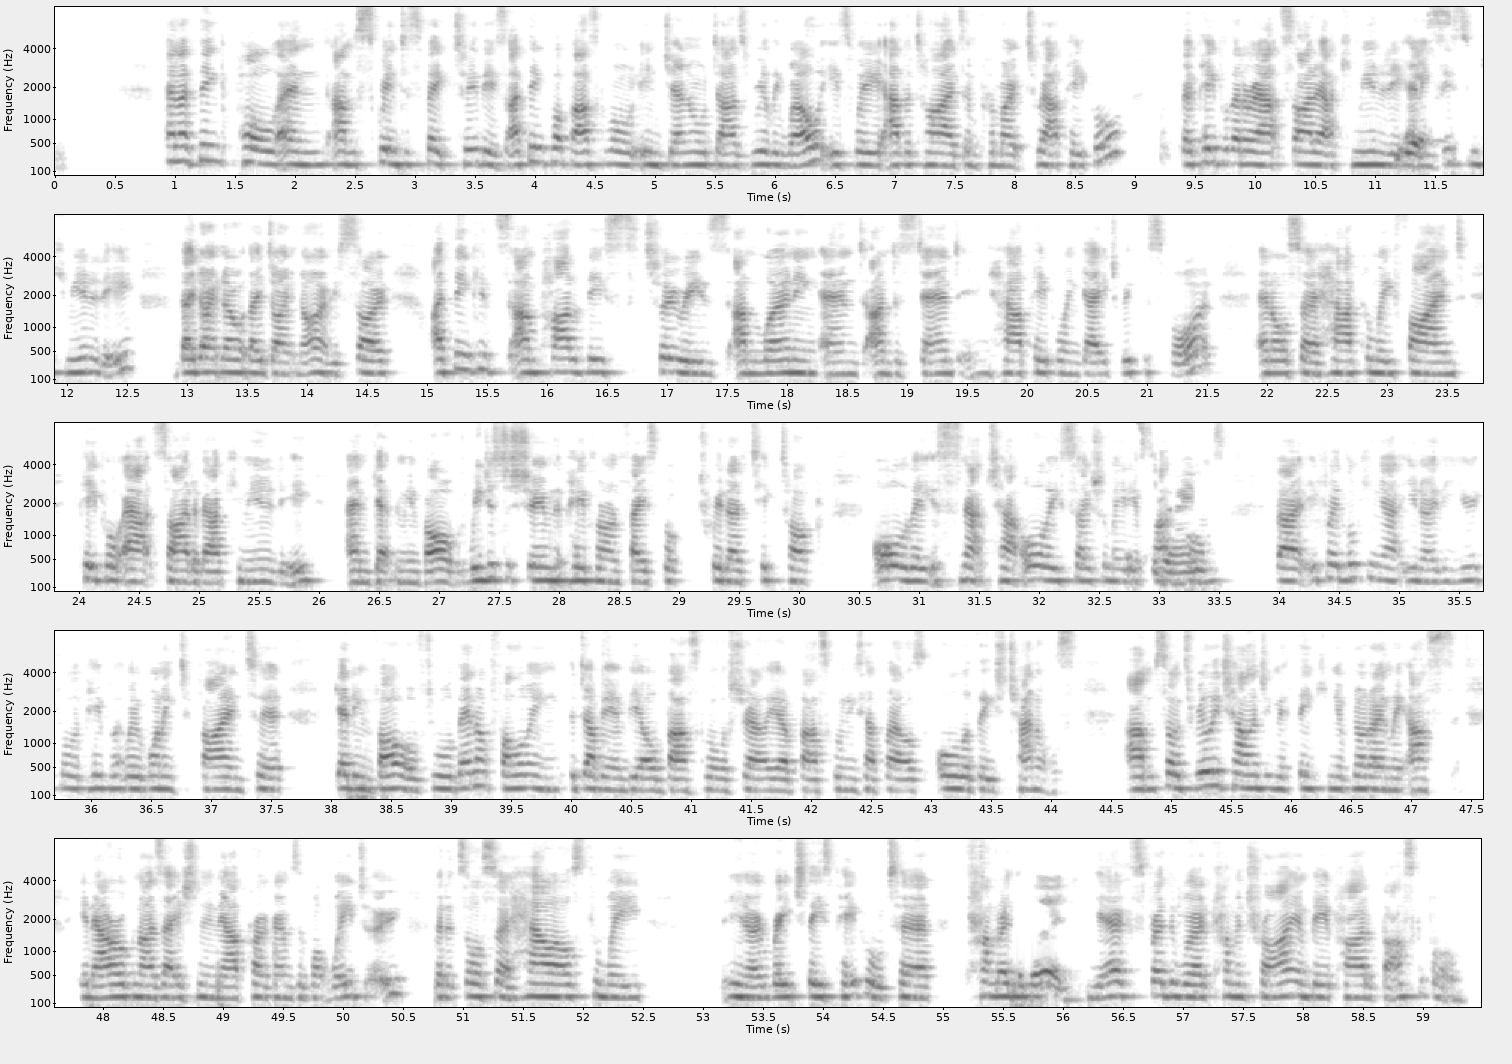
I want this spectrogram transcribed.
And I think Paul and um, Squin to speak to this, I think what basketball in general does really well is we advertise and promote to our people. But people that are outside our community and existing community, they don't know what they don't know. So I think it's um, part of this too is um, learning and understanding how people engage with the sport, and also how can we find people outside of our community and get them involved. We just assume that people are on Facebook, Twitter, TikTok, all these Snapchat, all these social media Instagram. platforms. But if we're looking at, you know, the youth or the people that we're wanting to find to get involved, well, they're not following the WNBL, Basketball Australia, Basketball New South Wales, all of these channels. Um, so it's really challenging the thinking of not only us in our organisation, in our programs of what we do, but it's also how else can we, you know, reach these people to come Spread the word. yeah, spread the word, come and try and be a part of basketball.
